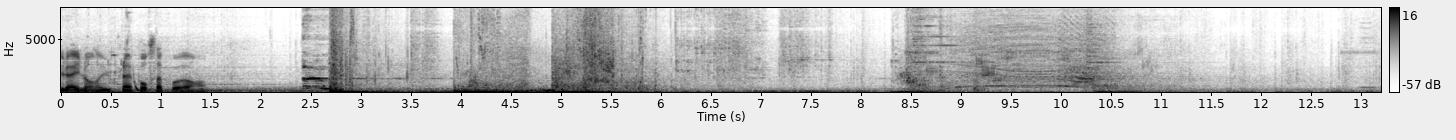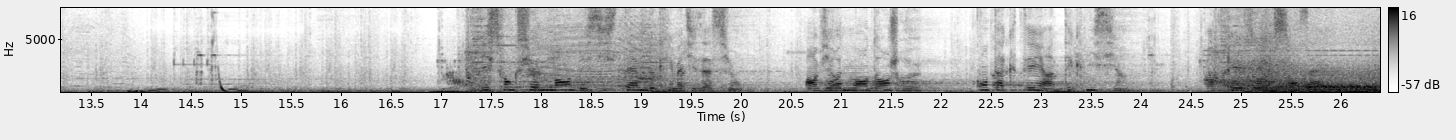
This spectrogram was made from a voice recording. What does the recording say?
Celui-là, il en a eu plein pour sa. Hein. Dysfonctionnement des systèmes de climatisation. Environnement dangereux. Contactez un technicien. Entrée zone sans air.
